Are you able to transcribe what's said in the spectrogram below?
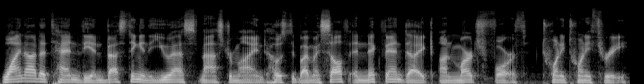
Why not attend the Investing in the US Mastermind hosted by myself and Nick Van Dyke on March 4th, 2023?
